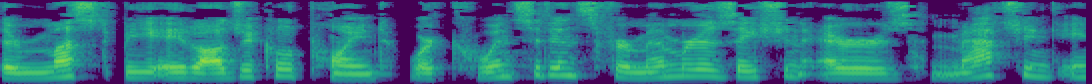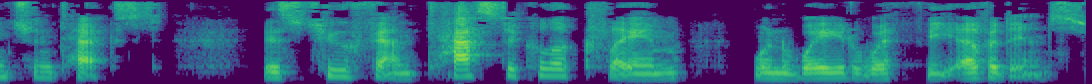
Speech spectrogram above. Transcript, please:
there must be a logical point where coincidence for memorization errors matching ancient texts is too fantastical a claim when weighed with the evidence.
